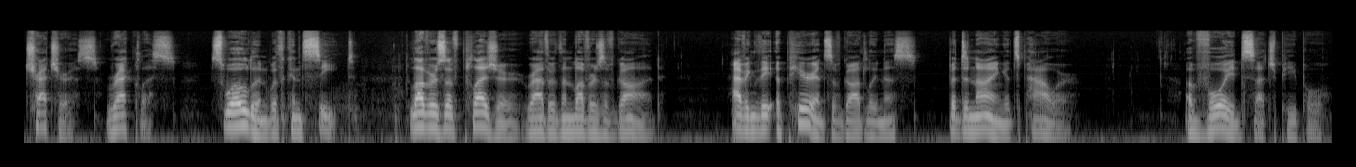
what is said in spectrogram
treacherous, reckless, swollen with conceit lovers of pleasure rather than lovers of God, having the appearance of godliness, but denying its power. Avoid such people.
